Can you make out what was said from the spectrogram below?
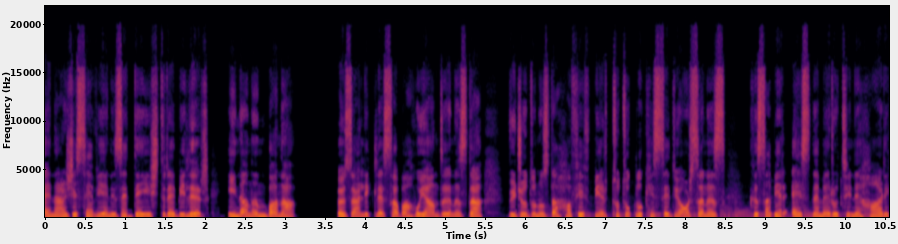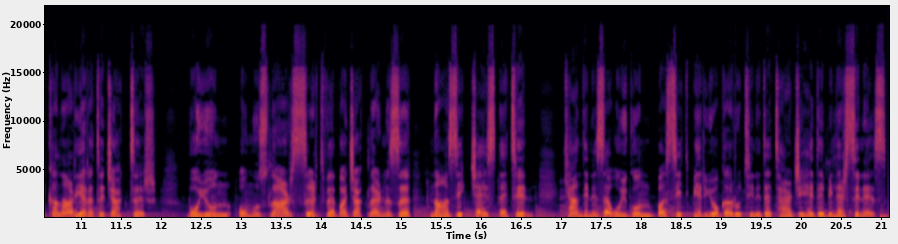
enerji seviyenizi değiştirebilir. İnanın bana. Özellikle sabah uyandığınızda vücudunuzda hafif bir tutukluk hissediyorsanız kısa bir esneme rutini harikalar yaratacaktır. Boyun, omuzlar, sırt ve bacaklarınızı nazikçe esnetin. Kendinize uygun basit bir yoga rutini de tercih edebilirsiniz.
